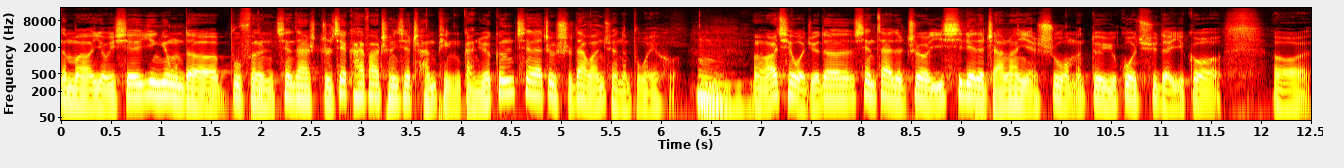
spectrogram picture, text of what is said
那么有一些应用的部分，现在直接开发成一些产品，感觉跟现在这个时代完全的不违和。嗯嗯，而且我觉得现在的这一系列的展览，也是我们对于过去的一个，呃。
